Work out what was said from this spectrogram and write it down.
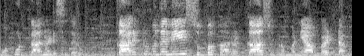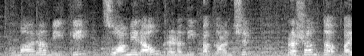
ಮುಹೂರ್ತ ನಡೆಸಿದರು. ಕಾರ್ಯಕ್ರಮದಲ್ಲಿ ಸುಬ್ಬ ಕಾರಡ್ಕ ಸುಬ್ರಹ್ಮಣ್ಯ ಭಟ್ ಕುಮಾರ ಬಿಕೆ, ಸ್ವಾಮಿರಾವ್, ರಣದೀಪ ಕಾಂಚನ್, ಪ್ರಶಾಂತ ಪೈ,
